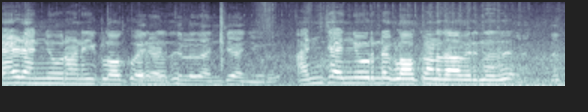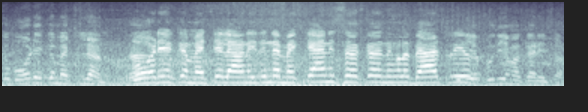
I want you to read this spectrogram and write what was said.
ഏഴ് അഞ്ഞൂറാണ് ഈ ക്ലോക്ക് വരുന്നത്. അഞ്ച് അഞ്ഞൂറ് അഞ്ച് അഞ്ഞൂറിന്റെ ക്ലോക്കാണ് ഇതാ വരുന്നത്. ബോഡിയൊക്കെ മെറ്റലാണ് ബോഡിയൊക്കെ മെറ്റലാണ് ഇതിന്റെ മെക്കാനിസം ഒക്കെ നിങ്ങൾ ബാറ്ററി പുതിയ മെക്കാനിസം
